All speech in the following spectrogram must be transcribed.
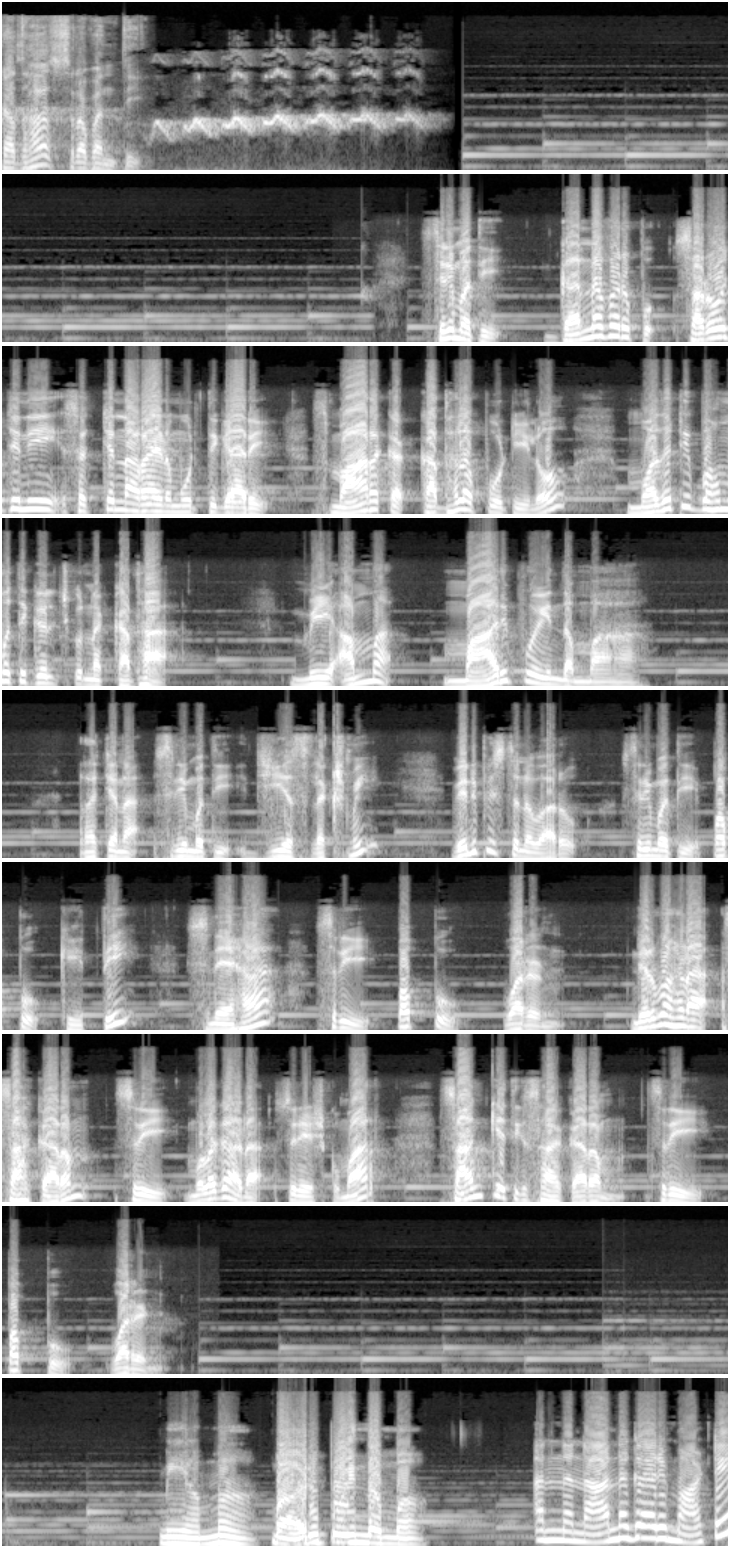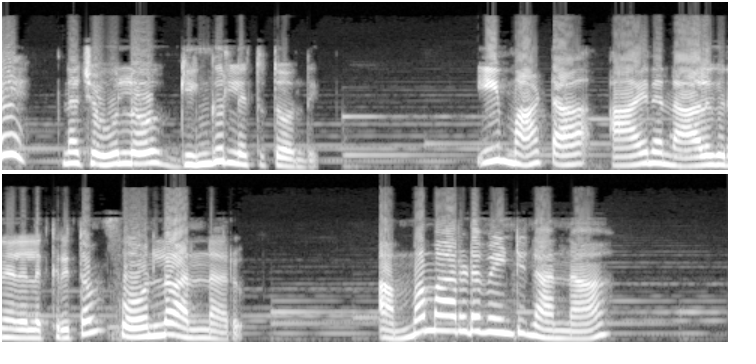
కథా స్రవంతి. శ్రీమతి గన్నవరపు సరోజిని సత్యనారాయణమూర్తి గారి స్మారక కథల పోటీలో మొదటి బహుమతి గెలుచుకున్న కథ మీ అమ్మ మారిపోయిందమ్మా రచన శ్రీమతి జిఎస్ లక్ష్మి వినిపిస్తున్నవారు శ్రీమతి పప్పు కీర్తి స్నేహ శ్రీ పప్పు వరుణ్. నిర్వహణ సహకారం శ్రీ ములగాడ సురేష్ కుమార్ సాంకేతిక సహకారం శ్రీ పప్పు వరుణ్. మీ అమ్మ మారిపోయిందమ్మా. అన్న నాన్నగారి మాటే నా చెవుల్లో గింగుర్లెత్తుతోంది. ఈ మాట ఆయన నాలుగు నెలల క్రితం ఫోన్లో అన్నారు. అమ్మ మారడమేంటి నాన్నా?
